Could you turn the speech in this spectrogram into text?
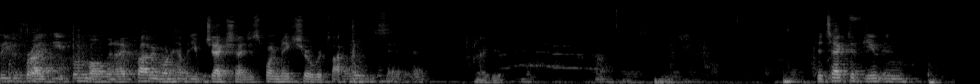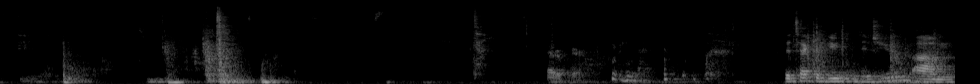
leave it for ID for a moment? I probably won't have any objection, I just want to make sure we're talking about the same thing. Thank you. Detective Beauton. Better pair. Detective Beauton, did you um,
